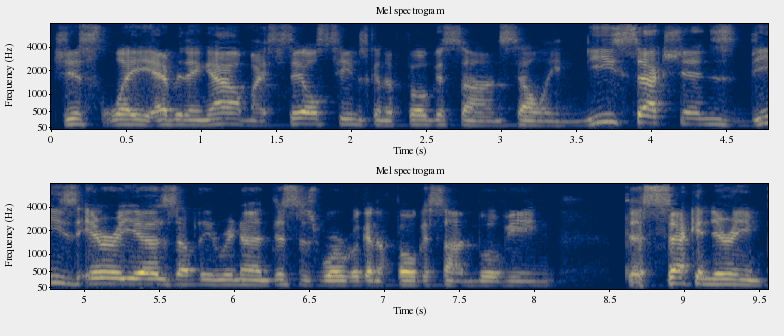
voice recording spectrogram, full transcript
just lay everything out. My sales team is going to focus on selling these sections, these areas of the arena. This is where we're going to focus on moving the secondary and,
